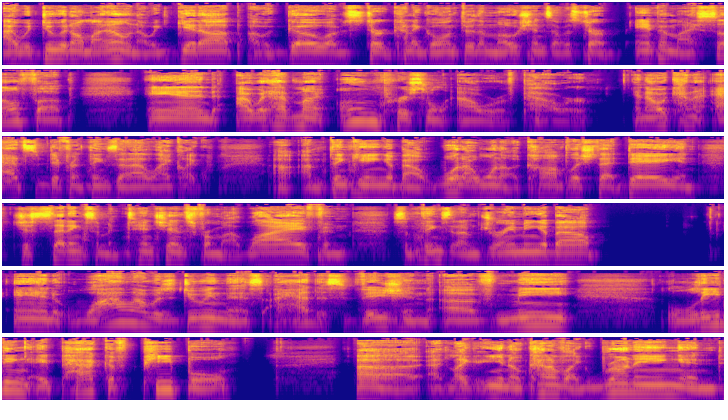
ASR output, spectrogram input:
I would do it on my own. I would get up, I would go, I would start kind of going through the motions, I would start amping myself up, and I would have my own personal hour of power. And I would kind of add some different things that I like, like uh, I'm thinking about what I want to accomplish that day and just setting some intentions for my life and some things that I'm dreaming about. And while I was doing this, I had this vision of me leading a pack of people uh, like you know, kind of like running, and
